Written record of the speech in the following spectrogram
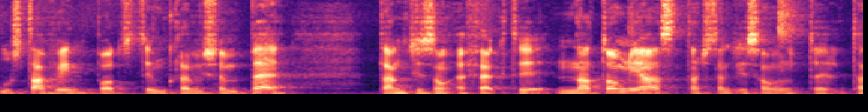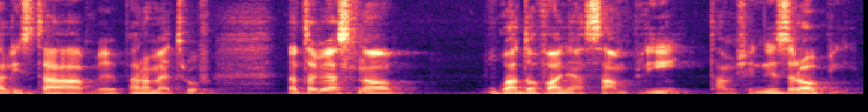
ustawień pod tym klawiszem P, tam gdzie są efekty, natomiast, znaczy tam gdzie są te, ta lista y, parametrów, natomiast no ładowania sampli tam się nie zrobi,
